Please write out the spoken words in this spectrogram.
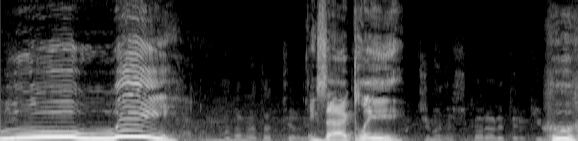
Ooh wee! Exactly. Whew.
